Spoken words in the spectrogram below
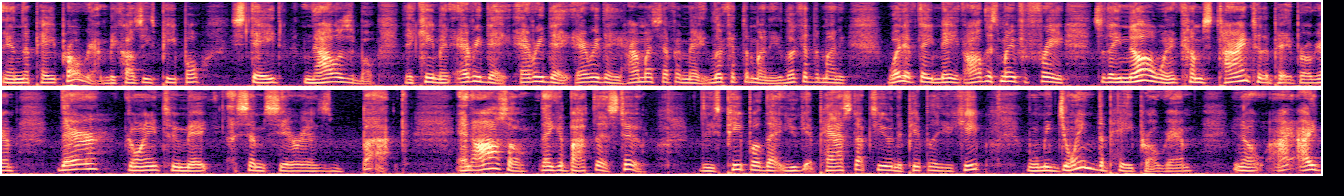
in the pay program because these people stayed knowledgeable. They came in every day, every day, every day. How much have I made? Look at the money. Look at the money. What if they made all this money for free so they know when it comes time to the pay program, they're going to make some serious buck. And also think about this too. These people that you get passed up to you and the people that you keep, when we joined the pay program, you know, I, I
